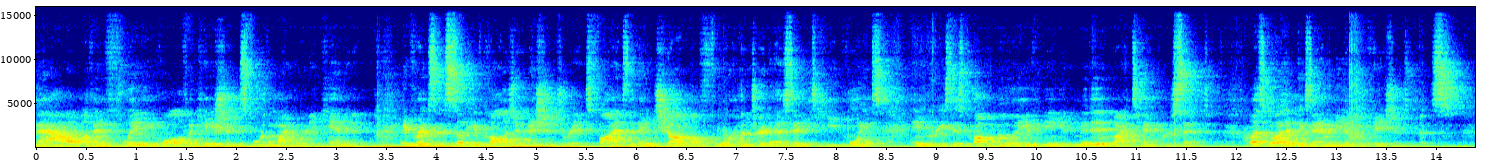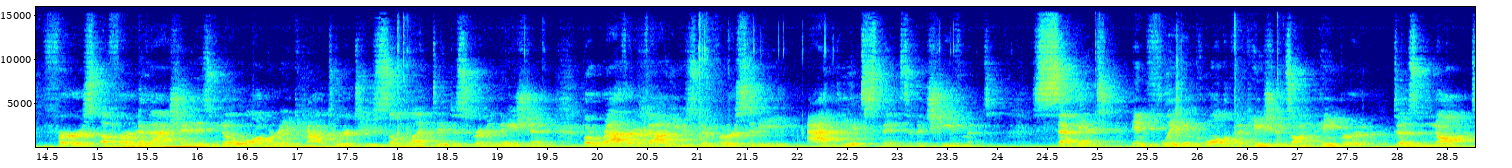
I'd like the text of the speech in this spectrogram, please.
now of inflating qualifications for the minority candidate. A Princeton study of college admissions rates finds that a jump of 400 SAT points increases probability of being admitted by 10%. Let's go ahead and examine the implications of this. First, affirmative action is no longer a counter to selective discrimination, but rather values diversity at the expense of achievement. Second, inflating qualifications on paper does not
